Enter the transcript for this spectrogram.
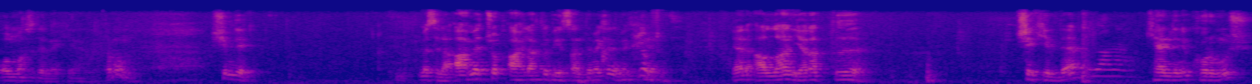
olması demek yani. Tamam mı? Şimdi mesela Ahmet çok ahlaklı bir insan demek ne demek biliyor musun? Yani Allah'ın yarattığı şekilde kendini korumuş,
